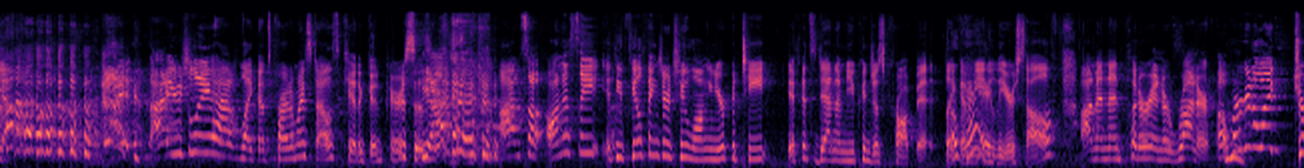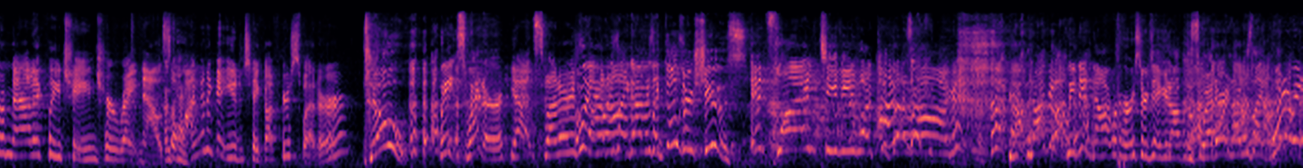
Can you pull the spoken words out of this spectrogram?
I, I usually have like that's part of my stylist kit, a good pair of scissors. Yeah. um, so honestly, if you feel things are too long and you're petite, if it's denim, you can just crop it like Okay. immediately yourself, um, and then put her in a runner. But we're gonna like dramatically change her right now. So Okay. I'm gonna get you to take off your sweater. No. Wait, sweater. Yeah, sweater. Oh, I was like, I was like, those are shoes. it's live TV. What could go wrong? Not gonna, we did not rehearse her taking off the sweater, and I was like, what are we doing?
